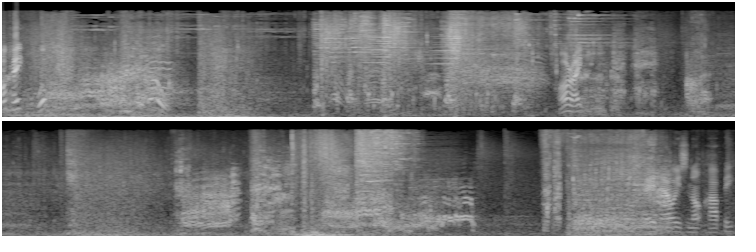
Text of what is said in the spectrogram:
Okay, whoa. Whoa. Alright. now he's not happy.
